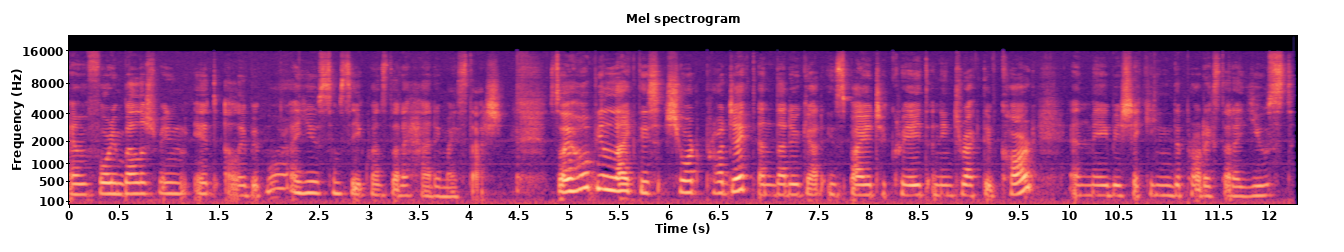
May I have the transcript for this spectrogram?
and for embellishing it a little bit more I used some sequins that I had in my stash. So I hope you like this short project and that you got inspired to create an interactive card and maybe checking the products that I used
